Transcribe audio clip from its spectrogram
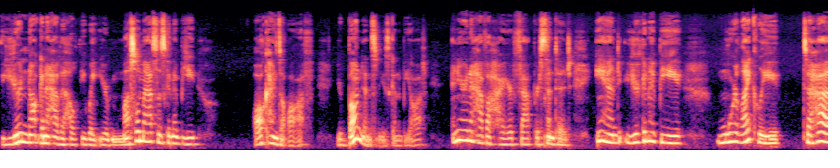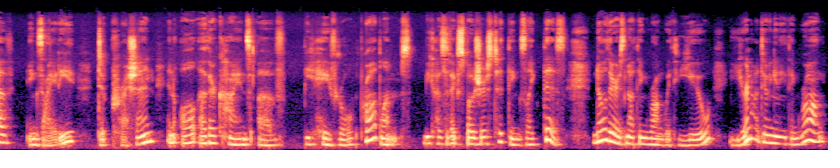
you're not going to have a healthy weight. Your muscle mass is going to be all kinds of off. Your bone density is going to be off. And you're going to have a higher fat percentage. And you're going to be more likely to have anxiety, depression, and all other kinds of behavioral problems because of exposures to things like this. No, there is nothing wrong with you. You're not doing anything wrong.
